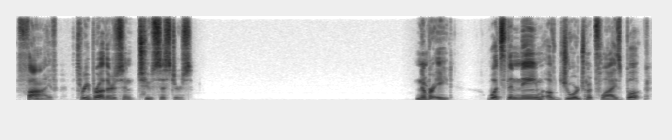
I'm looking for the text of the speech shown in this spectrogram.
Five, three brothers and two sisters. Number eight, what's the name of George McFly's book?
